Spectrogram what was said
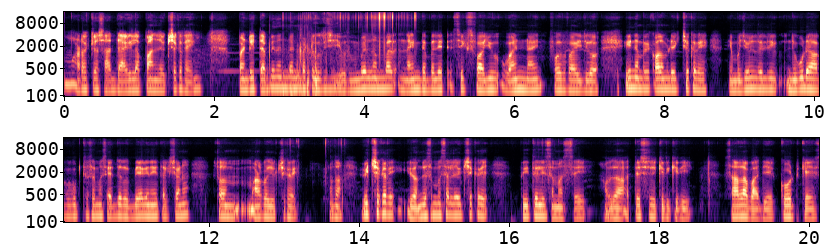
ಮಾಡೋಕ್ಕೆ ಸಾಧ್ಯ ಆಗಿಲ್ಲಪ್ಪ ಅಂದರೆ ವೀಕ್ಷಕರೇ, ಪಂಡಿತ್ ಅಭಿನಂದನ್ ಭಟ್ ಗುರುಜಿ ಇವ್ರ mobile number nine double eight six five one nine four five zero. ಈ ನಂಬರ್ಗೆ ಕಾಲ್ ಮಾಡಿ ವೀಕ್ಷಕರೇ, ನಿಮ್ಮ ಜೀವನದಲ್ಲಿ ನಿಗೂಢ ಹಾಗೂ ಗುಪ್ತ ಸಮಸ್ಯೆ ಇದ್ದರೂ ಬೇಗನೆ ತಕ್ಷಣ ಸಾಲ್ವ್ ಮಾಡ್ಕೊಳ್ಳಿ ವೀಕ್ಷಕರೇ. ಹೌದಾ? ವೀಕ್ಷಕರೇ, ಇದೊಂದೇ ಸಮಸ್ಯೆ ಅಲ್ಲ ವೀಕ್ಷಕರೇ ಪ್ರೀತಿಯಲ್ಲಿ ಸಮಸ್ಯೆ, ಹೌದಾ? ಅತ್ಯಶ್ಯ ಕಿರಿಕಿರಿ, ಸಾಲಬಾಧೆ ಕೋರ್ಟ್ ಕೇಸ್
